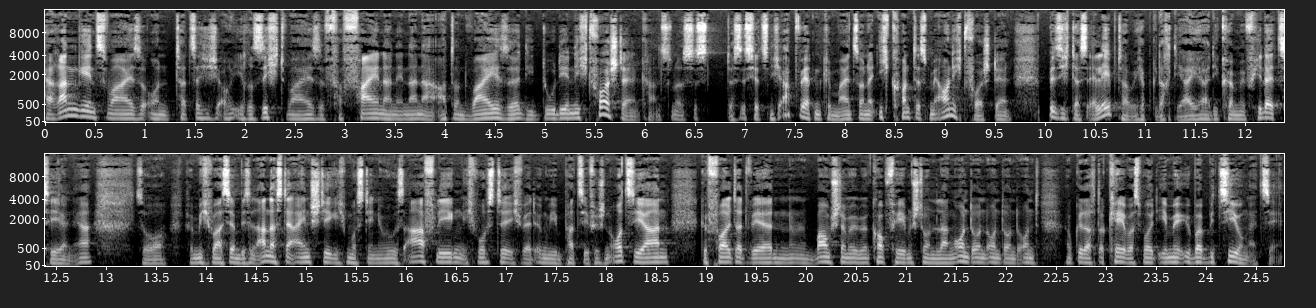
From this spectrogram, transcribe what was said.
Herangehensweise und tatsächlich auch ihre Sichtweise verfeinern in einer Art und Weise, die du dir nicht vorstellen kannst. Und das ist, das ist jetzt nicht abwertend gemeint, sondern ich konnte es mir auch nicht vorstellen, bis ich das erlebt habe. Ich habe gedacht, ja, ja, die können mir viel erzählen. Ja, so für mich war es ja ein bisschen anders der Einstieg. Ich musste in die USA fliegen. Ich wusste, ich werde irgendwie im Pazifischen Ozean gefoltert werden, Baumstämme über den Kopf heben stundenlang und und und und und. Habe gedacht, okay, was wollt ihr mir über Beziehung erzählen?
